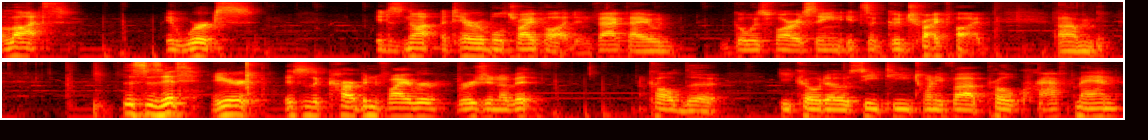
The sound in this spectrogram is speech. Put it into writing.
a lot. It works. It is not a terrible tripod. In fact, I would go as far as saying it's a good tripod. Um, this is it here. This is a carbon fiber version of it called the Geekoto CT25 Pro Craftman.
